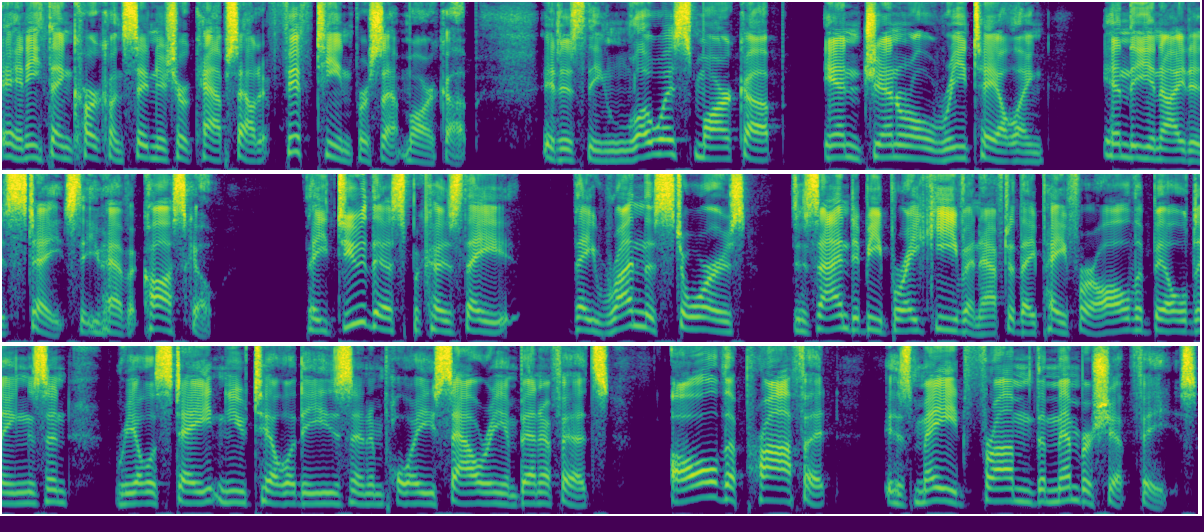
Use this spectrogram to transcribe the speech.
Anything Kirkland Signature caps out at 15% markup. It is the lowest markup in general retailing in the United States that you have at Costco. They do this because they they run the stores designed to be break even after they pay for all the buildings and real estate and utilities and employee salary and benefits. All the profit is made from the membership fees.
